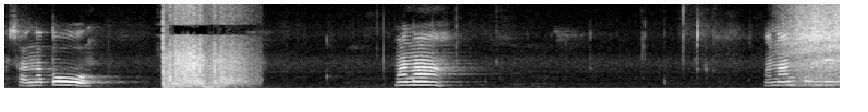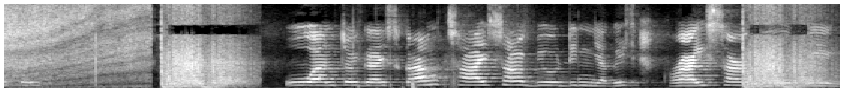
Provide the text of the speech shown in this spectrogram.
sana tuh. Mana? Menantu nih guys. Wancur guys, sekarang Chrysler Building ya guys. Chrysler Building.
